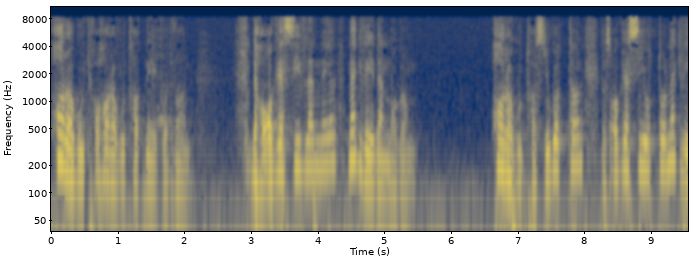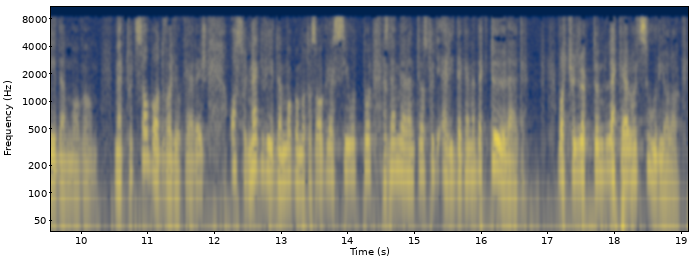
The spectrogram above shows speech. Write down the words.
haragudj, ha haragudhatnékod van. De ha agresszív lennél, megvédem magam. Haragudhatsz nyugodtan, de az agressziótól megvédem magam. Mert hogy szabad vagyok erre, és az, hogy megvédem magamat az agressziótól, ez nem jelenti azt, hogy elidegenedek tőled. Vagy hogy rögtön le kell, hogy szúrjalak.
